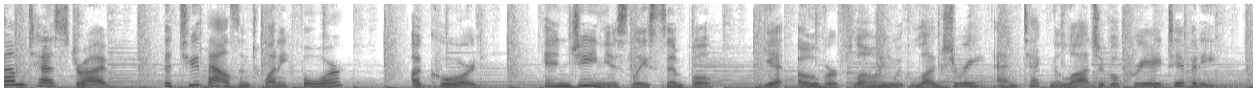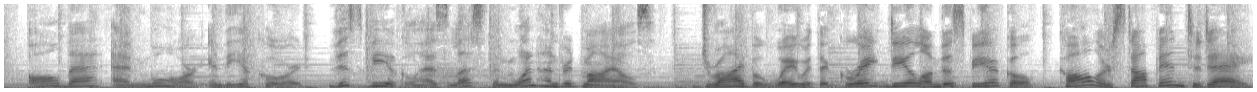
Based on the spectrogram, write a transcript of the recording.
Come test drive the 2024 Accord. Ingeniously simple, yet overflowing with luxury and technological creativity. All that and more in the Accord. This vehicle has less than 100 miles. Drive away with a great deal on this vehicle. Call or stop in today.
